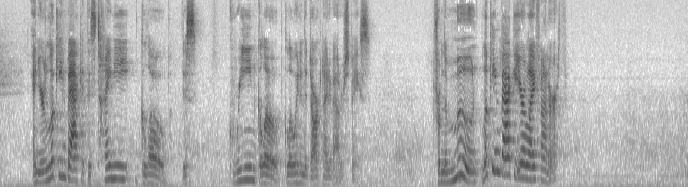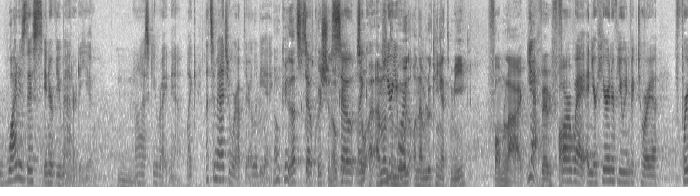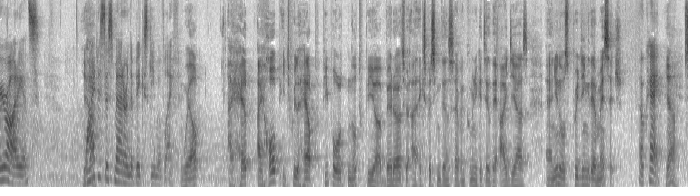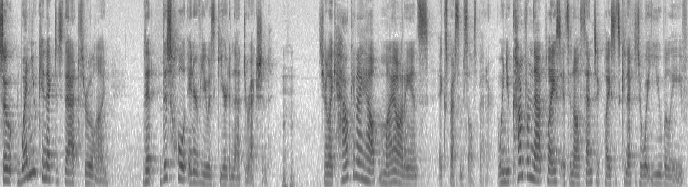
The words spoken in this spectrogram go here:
and you're looking back at this tiny globe, this green globe glowing in the dark night of outer space. From the moon, looking back at your life on Earth, why does this interview matter to you? And I'll ask you right now. Like, let's imagine we're up there, Olivier. Okay, that's a So- good question. Okay, so, like, I, I'm on the you are- moon and I'm looking at me from like Yeah, very far. far away, and you're here interviewing Victoria for your audience. Why does this matter in the big scheme of life? Well, I help. I hope it will help people you know, to be uh, better to uh, expressing themselves and communicating their ideas and you know spreading their message. Okay. Yeah. So when you connected to that through line, that this whole interview is geared in that direction. Mm-hmm. So you're like, how can I help my audience express themselves better? When you come from that place, it's an authentic place. It's connected to what you believe.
